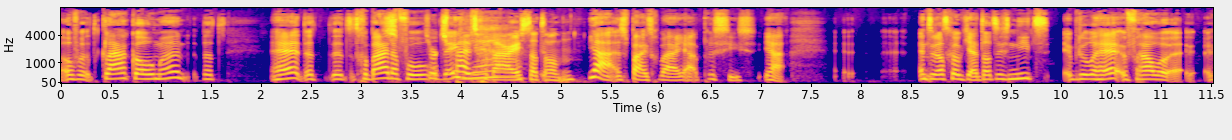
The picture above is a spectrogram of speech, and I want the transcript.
over het klaarkomen. Dat, hè, dat, dat het gebaar daarvoor. Een soort spuitgebaar ja. is dat dan? Ja, een spuitgebaar, ja, precies. Ja. En toen dacht ik ook, ja, dat is niet. Ik bedoel, hè, vrouwen eh,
